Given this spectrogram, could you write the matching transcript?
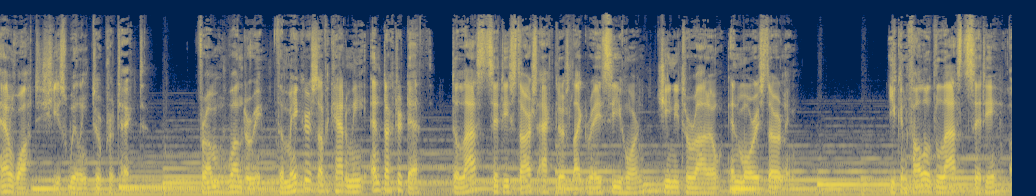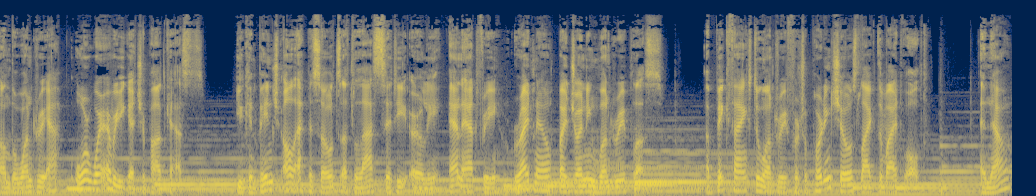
and what she is willing to protect. From Wondery, the makers of Academy and Dr. Death, the Last City stars actors like Rhea Seehorn, Jeannie Tirado, and Maury Sterling. You can follow The Last City on the Wondery app or wherever you get your podcasts. You can binge all episodes of The Last City early and ad-free right now by joining Wondery Plus. A big thanks to Wondery for supporting shows like The White Vault. And now,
